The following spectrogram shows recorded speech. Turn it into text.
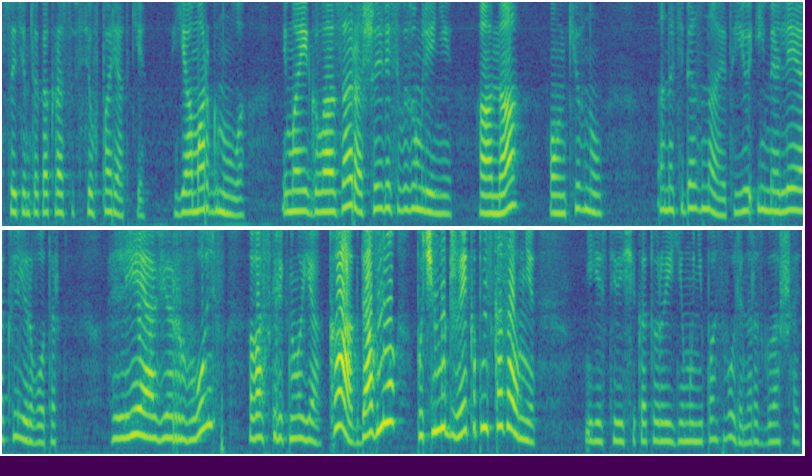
С этим-то как раз все в порядке. Я моргнула, и мои глаза расширились в изумлении. «Она?» – он кивнул. «Она тебя знает. Ее имя Леа Клирвотер». «Леа Вервольф?» – воскликнула я. «Как? Давно? Почему Джейкоб не сказал мне?» Есть вещи, которые ему не позволено разглашать.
